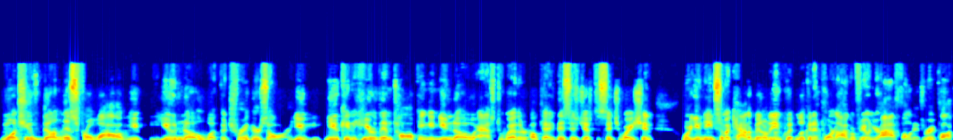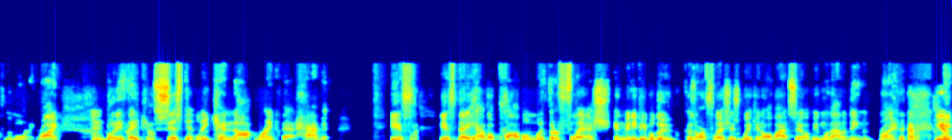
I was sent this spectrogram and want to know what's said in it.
once you've done this for a while, you you know what the triggers are. You you can hear them talking and you know as to whether okay, this is just a situation where you need some accountability and quit looking at pornography on your iPhone at three o'clock in the morning, right? Mm-hmm. But if they consistently cannot break that habit, if if they have a problem with their flesh, and many people do, because our flesh is wicked all by itself, even without a demon, right? Yeah.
